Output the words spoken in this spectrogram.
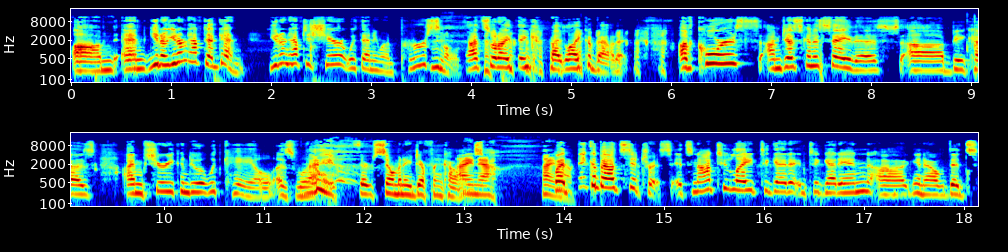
Um, and you know, you don't have to. Again, you don't have to share it with anyone. Personal. That's what I think I like about it. Of course, I'm just going to say this uh, because I'm sure you can do it with kale as well. There's so many different kinds. I know. I But know. think about citrus. It's not too late to get it to get in. Uh, you know, that's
